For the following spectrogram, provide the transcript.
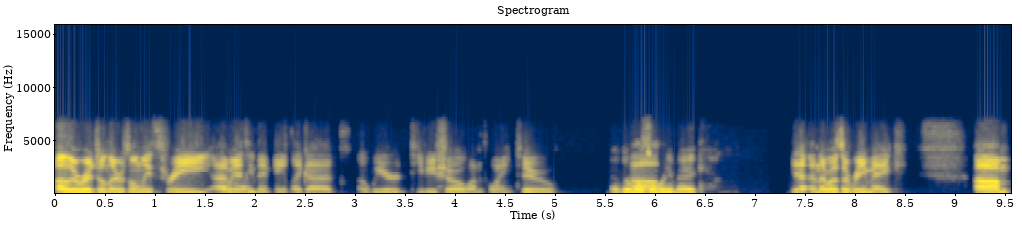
Oh, the original. There was only three. I mean, I think they made like a, a weird TV show at one point too. And there was Uh, a remake. Yeah, and there was a remake. Um,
